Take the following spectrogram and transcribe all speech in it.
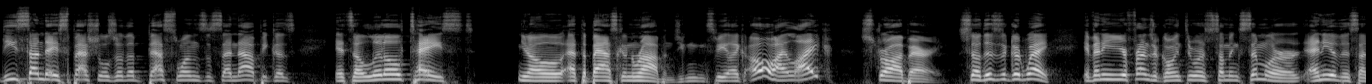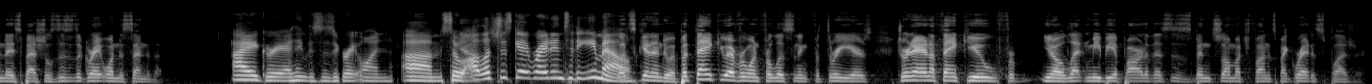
These Sunday specials are the best ones to send out because it's a little taste, you know, at the Baskin and Robbins. You can be like, oh, I like strawberry. So this is a good way if any of your friends are going through something similar, or any of the Sunday specials, this is a great one to send to them. I agree. I think this is a great one. Um, so yeah. uh, let's just get right into the email. Let's get into it. But thank you everyone for listening for three years. Jordana, thank you for you know letting me be a part of this. This has been so much fun. It's my greatest pleasure.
